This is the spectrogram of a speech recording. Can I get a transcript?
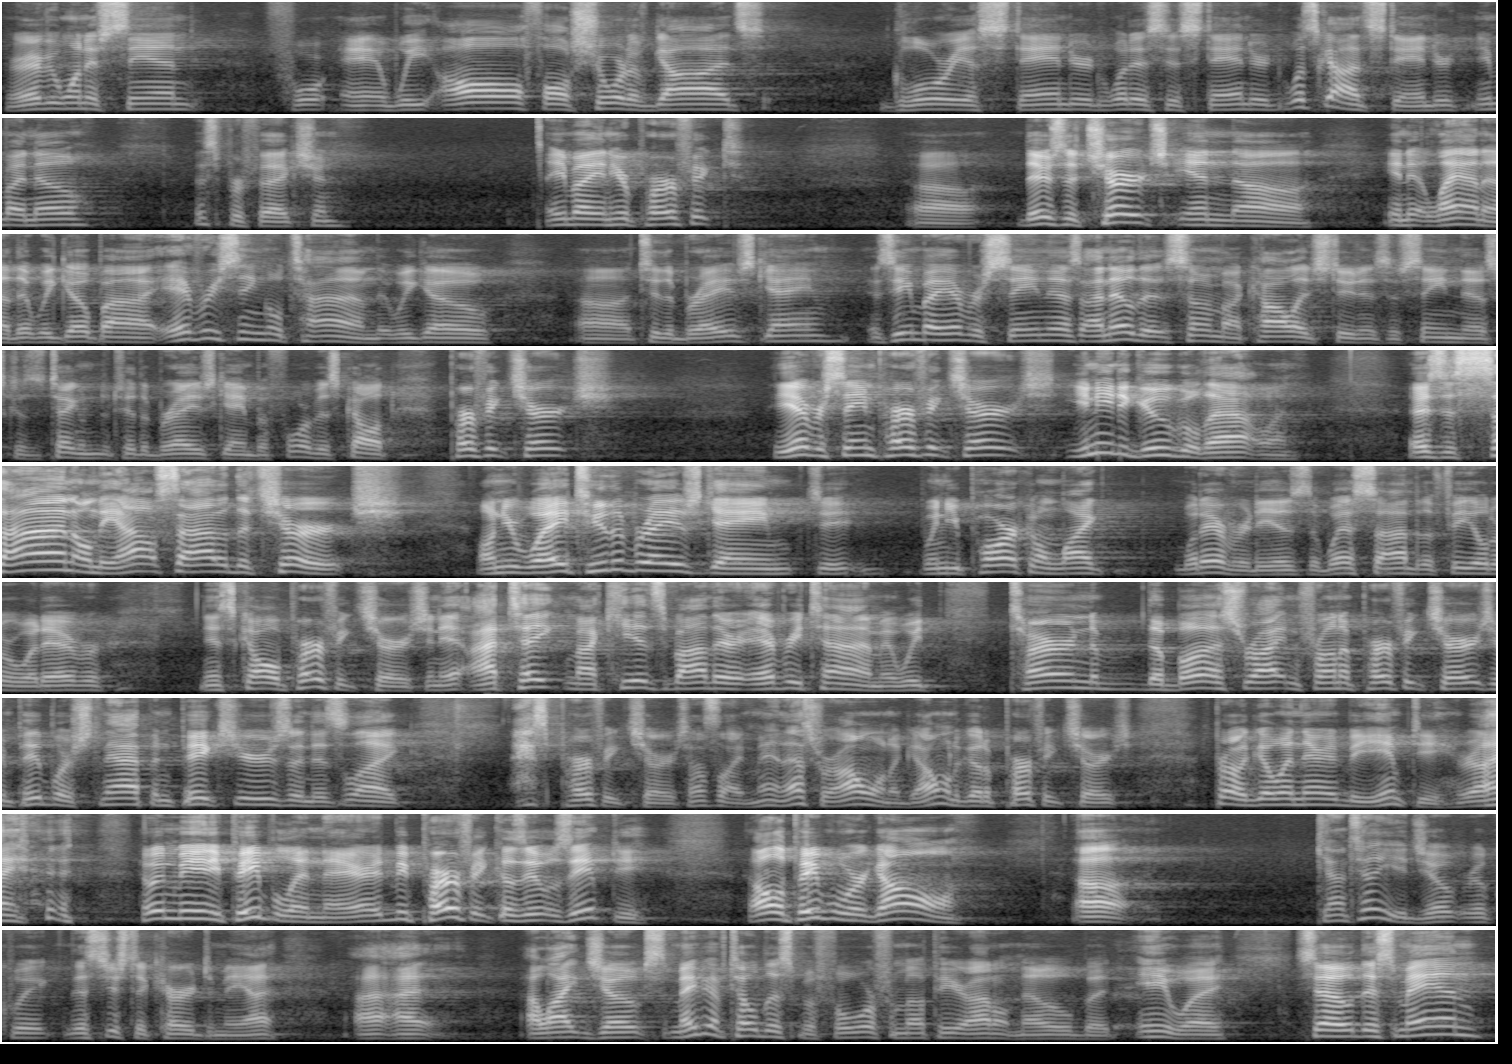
For everyone has sinned, for, and we all fall short of God's glorious standard. What is his standard? What's God's standard? Anybody know? It's perfection. Anybody in here perfect? Uh, there's a church in, uh, in Atlanta that we go by every single time that we go uh, to the Braves game. Has anybody ever seen this? I know that some of my college students have seen this because I've taken them to the Braves game before, but it's called Perfect Church. You ever seen Perfect Church? You need to Google that one. There's a sign on the outside of the church on your way to the Braves game to, when you park on like whatever it is, the west side of the field or whatever. and it's called Perfect Church. And it, I take my kids by there every time, and we turn the, the bus right in front of Perfect Church, and people are snapping pictures, and it's like, that's Perfect Church. I was like, man, that's where I want to go. I want to go to Perfect Church. I'd probably go in there, it'd be empty, right? there wouldn't be any people in there. It'd be perfect because it was empty. All the people were gone. Uh, can I tell you a joke real quick? This just occurred to me. I, I, I, I like jokes. Maybe I've told this before from up here. I don't know. But anyway, so this man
